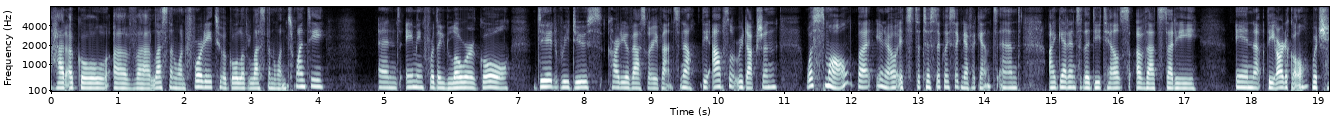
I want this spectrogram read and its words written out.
had a goal of uh, less than 140 to a goal of less than 120 and aiming for the lower goal did reduce cardiovascular events. Now, the absolute reduction was small, but you know, it's statistically significant and I get into the details of that study in the article, which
